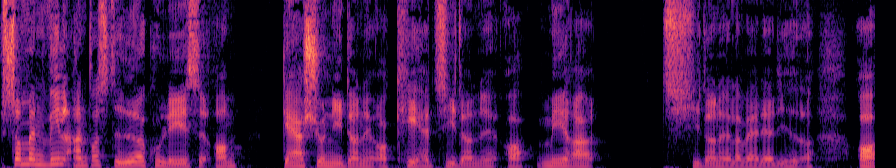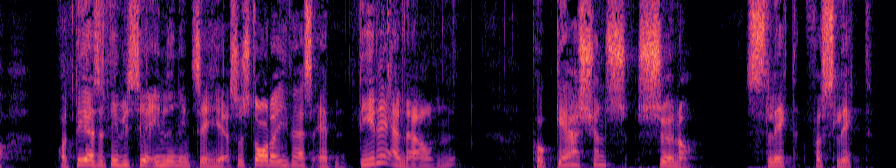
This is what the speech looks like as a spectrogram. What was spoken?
Som man vil andre steder kunne læse om Gershonitterne og Kehatitterne og Meratitterne, eller hvad det er, de hedder. Og og det er altså det, vi ser indledning til her. Så står der i vers 18, dette er navnene på Gershons sønner, slægt for slægt.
